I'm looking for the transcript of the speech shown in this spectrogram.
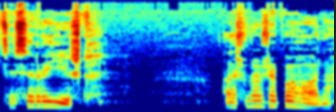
Це сироїшка. Але ж вона вже погана.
